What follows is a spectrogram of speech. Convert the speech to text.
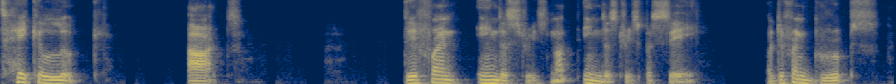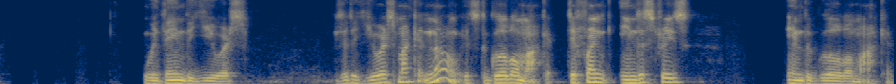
take a look at different industries, not industries per se, or different groups within the US. Is it a US market? No, it's the global market. Different industries in the global market.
